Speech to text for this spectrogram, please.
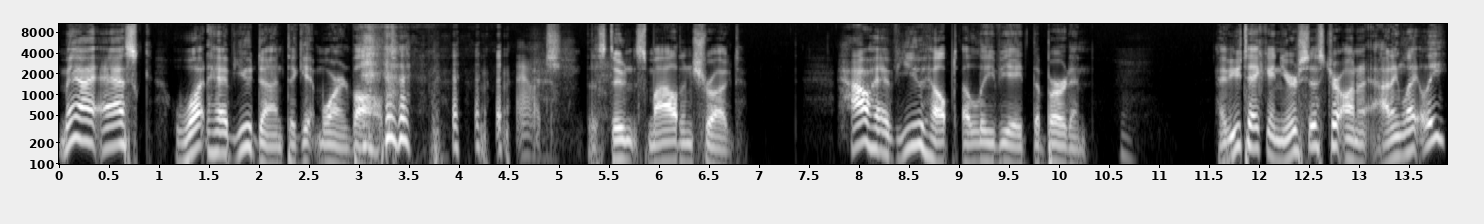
May I ask, what have you done to get more involved? Ouch. The student smiled and shrugged. How have you helped alleviate the burden? Have you taken your sister on an outing lately?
